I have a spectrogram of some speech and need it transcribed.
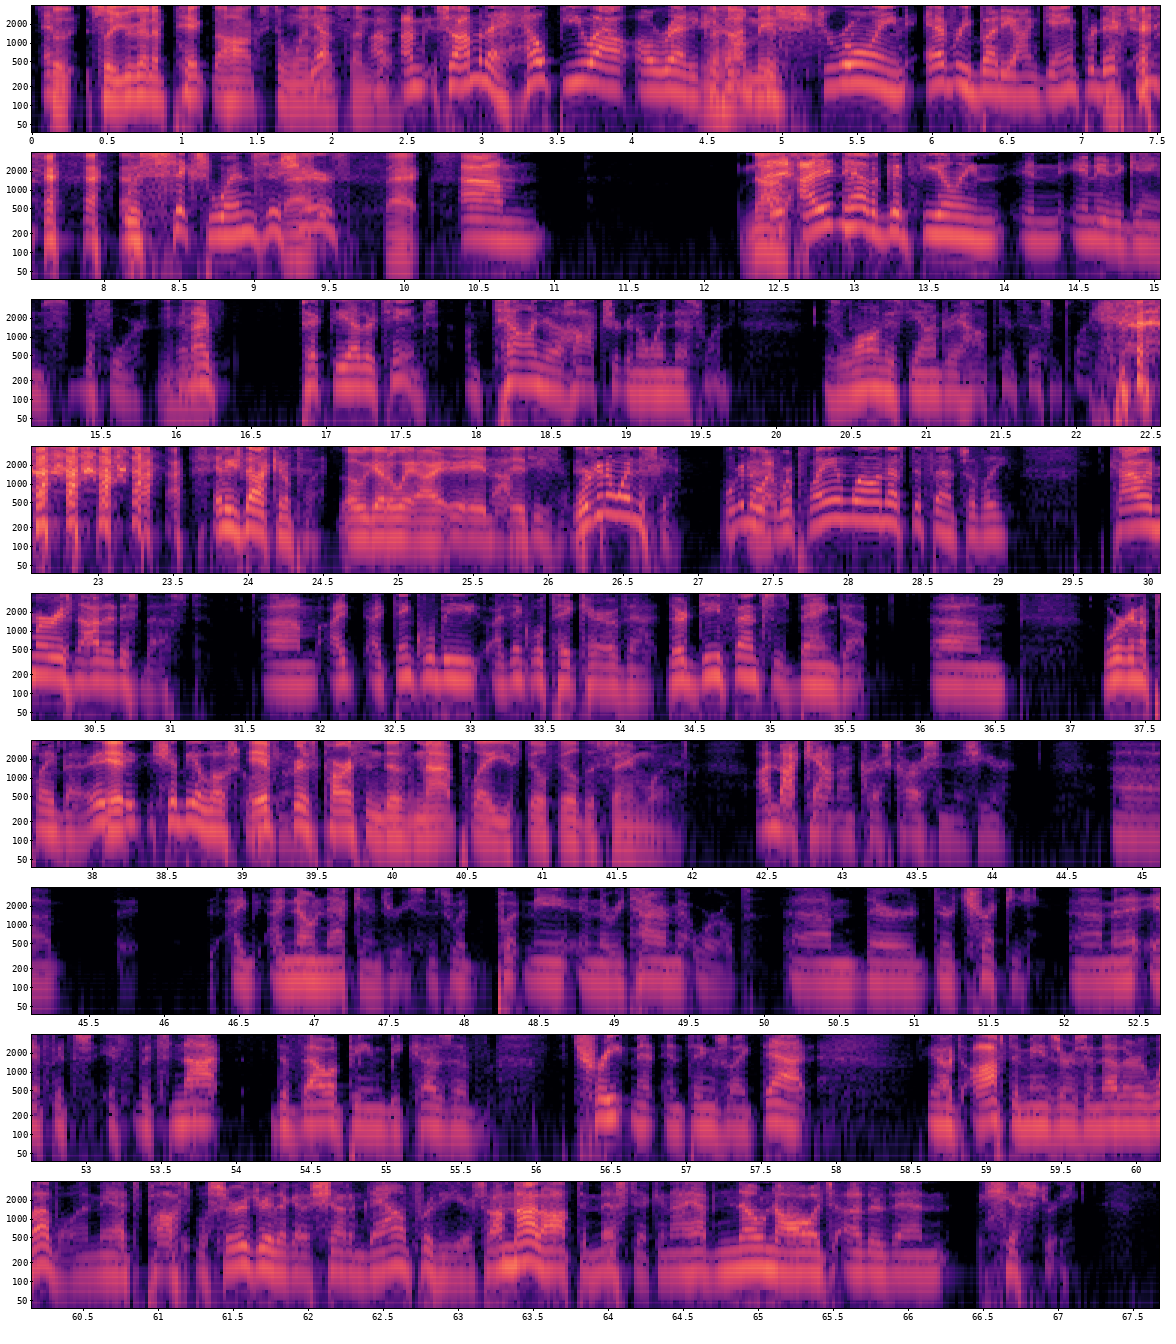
So, and, so you're going to pick the Hawks to win yep, on Sunday. I'm, so I'm going to help you out already because I'm me? destroying everybody on game predictions with six wins this Facts. year. Facts. Um, nice. I, I, didn't have a good feeling in any of the games before, mm-hmm. and I've picked the other teams. I'm telling you, the Hawks are going to win this one as long as DeAndre Hopkins doesn't play, and he's not going to play. Oh, we got to wait. Right, it, no, it's, We're going to win this game. We're okay. win. We're playing well enough defensively. Kyler Murray's not at his best. Um, I, I think we'll be. I think we'll take care of that. Their defense is banged up. Um, we're going to play better. It, if, it, should be a low score. If game. Chris Carson does not play, you still feel the same way. I'm not counting on Chris Carson this year. Uh, I I know neck injuries. It's what put me in the retirement world. Um, they're they're tricky, um, and if it's if it's not developing because of treatment and things like that, you know, it often means there's another level. I mean, it's possible surgery. They're going to shut him down for the year. So I'm not optimistic, and I have no knowledge other than history.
